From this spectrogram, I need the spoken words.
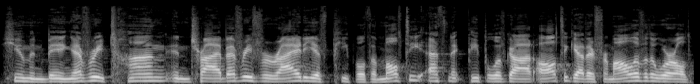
human being, every tongue and tribe, every variety of people, the multi ethnic people of God, all together from all over the world,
